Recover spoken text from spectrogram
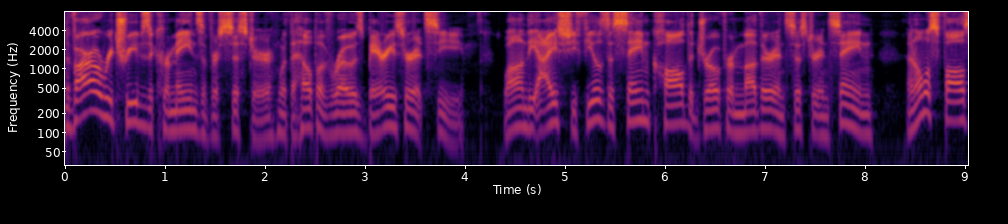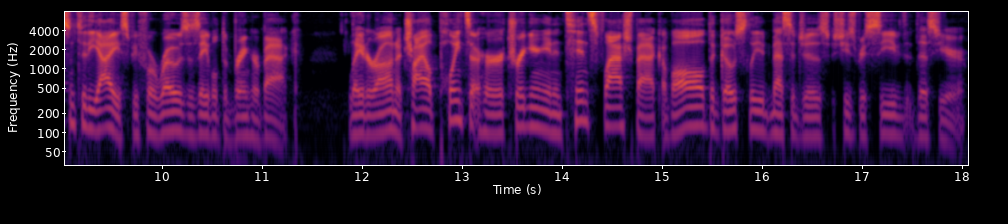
Navarro retrieves the cremains of her sister with the help of Rose, buries her at sea. While on the ice, she feels the same call that drove her mother and sister insane and almost falls into the ice before Rose is able to bring her back. Later on, a child points at her, triggering an intense flashback of all the ghostly messages she's received this year.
